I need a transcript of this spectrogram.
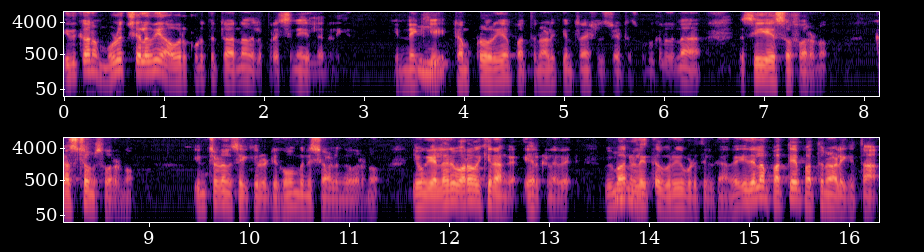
இதுக்கான முழு செலவையும் அவர் கொடுத்துட்டாருன்னா அதில் பிரச்சனையே இல்லைன்னு நினைக்கிறேன். இன்னைக்கு ம். டெம்பரரியாக பத்து நாளைக்கு இன்டர்நேஷனல் ஸ்டேட்டஸ் கொடுக்குறதுன்னா சிஎஸ்எஃப் வரணும் கஸ்டம்ஸ் வரணும். இன்டர்னல் செக்யூரிட்டி ஹோம் மினிஸ்டர் ஆளுங்க வரணும். இவங்க எல்லாரும் வர வைக்கிறாங்க ஏற்கனவே. விமான. நிலையத்தை விரிவுபடுத்தியிருக்காங்க. இதெல்லாம் பத்தே பத்து நாளைக்கு தான்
